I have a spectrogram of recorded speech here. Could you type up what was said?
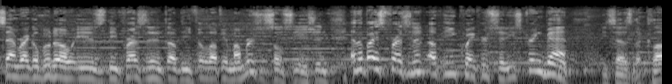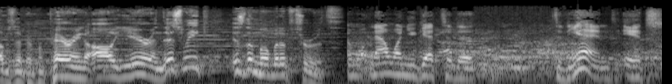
Sam Regalbuto is the president of the Philadelphia Mummers Association and the vice president of the Quaker City String Band. He says the clubs have been preparing all year, and this week is the moment of truth. Now, when you get to the to the end, it's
